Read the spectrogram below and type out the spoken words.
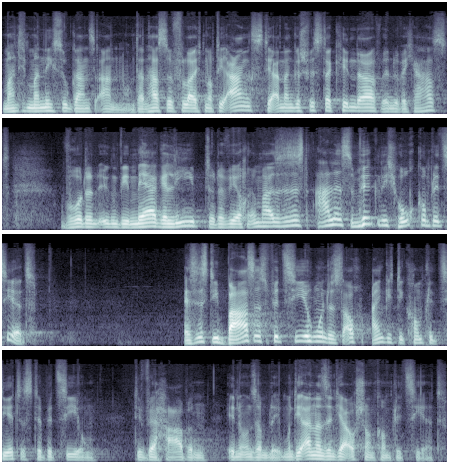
manchmal nicht so ganz an. Und dann hast du vielleicht noch die Angst, die anderen Geschwisterkinder, wenn du welche hast, wurden irgendwie mehr geliebt oder wie auch immer. Also es ist alles wirklich hochkompliziert. Es ist die Basisbeziehung und es ist auch eigentlich die komplizierteste Beziehung, die wir haben in unserem Leben. Und die anderen sind ja auch schon kompliziert.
